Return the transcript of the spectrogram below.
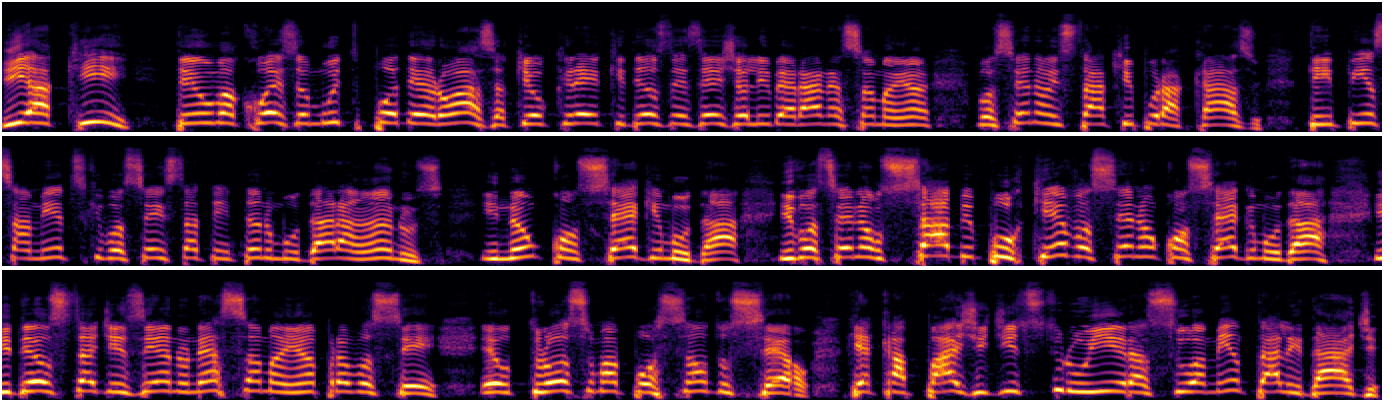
E aqui tem uma coisa muito poderosa que eu creio que Deus deseja liberar nessa manhã. Você não está aqui por acaso. Tem pensamentos que você está tentando mudar há anos e não consegue mudar. E você não sabe por que você não consegue mudar. E Deus está dizendo nessa manhã para você: eu trouxe uma porção do céu que é capaz de destruir a sua mentalidade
